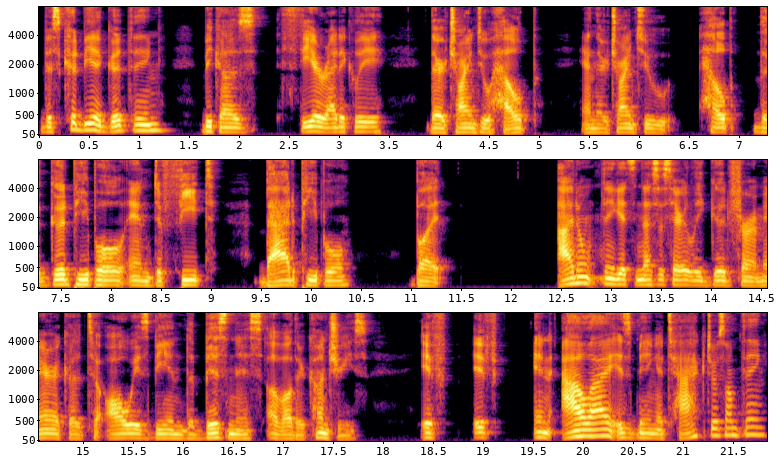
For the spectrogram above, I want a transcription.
this could be a good thing because theoretically they're trying to help and they're trying to help the good people and defeat bad people. But I don't think it's necessarily good for America to always be in the business of other countries. If if an ally is being attacked or something,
